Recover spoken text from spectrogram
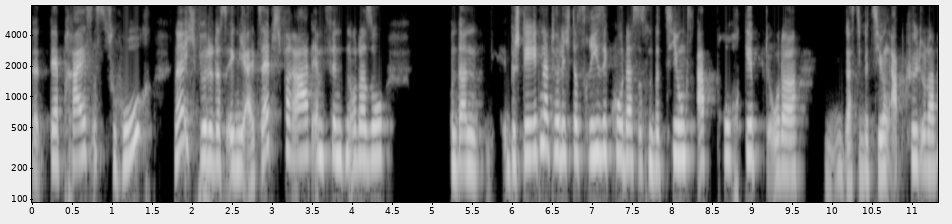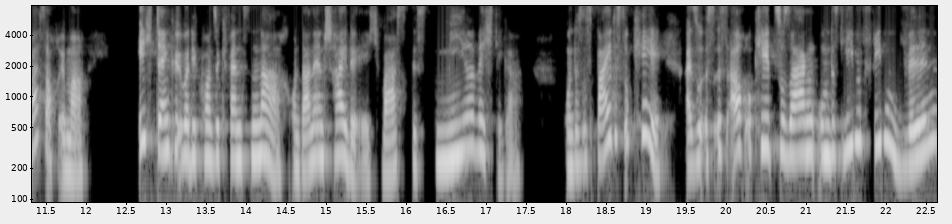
der Preis ist zu hoch, ne, ich würde das irgendwie als Selbstverrat empfinden oder so. Und dann besteht natürlich das Risiko, dass es einen Beziehungsabbruch gibt oder dass die Beziehung abkühlt oder was auch immer. Ich denke über die Konsequenzen nach und dann entscheide ich, was ist mir wichtiger. Und es ist beides okay. Also es ist auch okay zu sagen, um des lieben Frieden willen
